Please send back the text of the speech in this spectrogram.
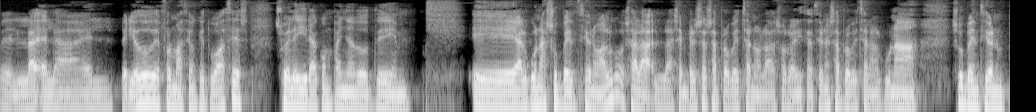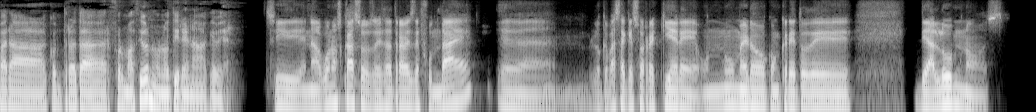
el, el, periodo de formación que tú haces suele ir acompañado de eh, alguna subvención o algo? O sea, las empresas aprovechan o las organizaciones aprovechan alguna subvención para contratar formación o no tiene nada que ver? Sí, en algunos casos es a través de Fundae. Eh, lo que pasa es que eso requiere un número concreto de, de alumnos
